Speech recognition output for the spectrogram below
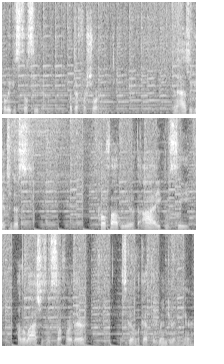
but we can still see them, but they're foreshortened. And as we get to this profile view of the eye, you can see how the lashes and stuff are there. Let's go look at the rendering here.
